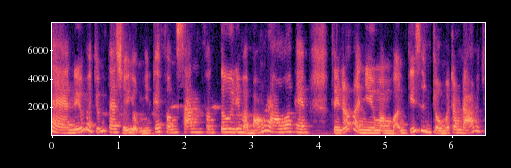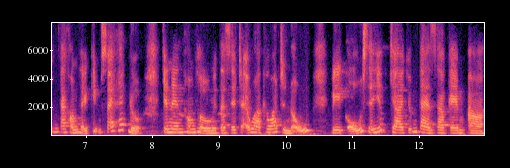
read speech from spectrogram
là nếu mà chúng ta sử dụng những cái phân xanh phân tươi để mà bón rau á các em thì rất là nhiều mầm bệnh ký sinh trùng ở trong đó mà chúng ta không thể kiểm soát hết được. Cho nên thông thường người ta sẽ trải qua cái quá trình ủ việc ủ sẽ giúp cho chúng ta sao các em à,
